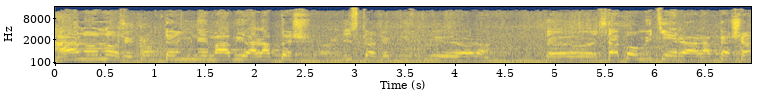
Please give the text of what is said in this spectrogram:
Ah non, non, je compte terminer ma vie à la pêche jusqu'à je plus. Voilà. C'est un bon métier là, la pêche. Hein?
